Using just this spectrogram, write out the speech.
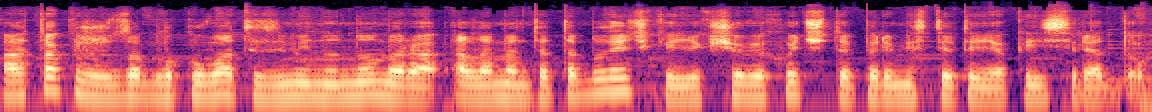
а також заблокувати зміну номера елемента таблички, якщо ви хочете перемістити якийсь рядок.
